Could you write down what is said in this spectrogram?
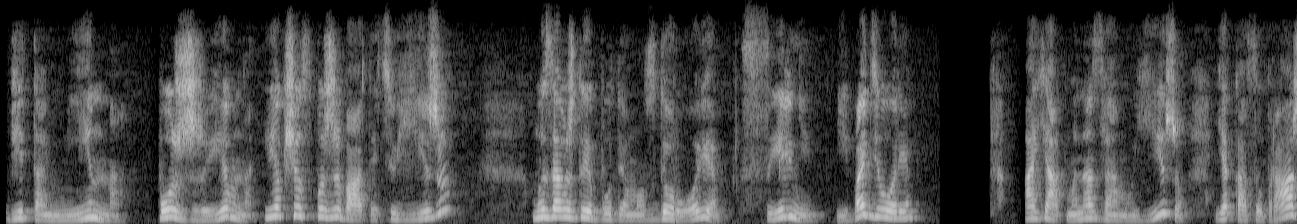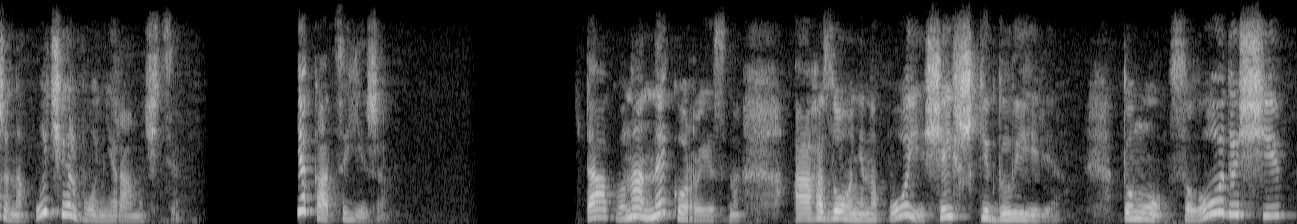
Вітамінна, поживна. І якщо споживати цю їжу, ми завжди будемо здорові, сильні і бадьорі. А як ми назвемо їжу, яка зображена у червоній рамочці? Яка це їжа? Так, вона не корисна, а газовані напої ще й шкідливі. Тому солодощі,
